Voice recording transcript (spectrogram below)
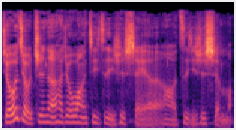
久而久之呢，她就忘记自己是谁了啊、哦，自己是什么。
